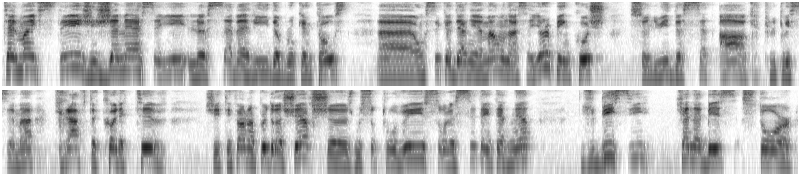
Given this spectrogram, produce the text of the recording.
Tellement excité, j'ai jamais essayé le Savary de Broken Coast. Euh, on sait que dernièrement, on a essayé un Pink celui de 7 acres, plus précisément Craft Collective. J'ai été faire un peu de recherche, euh, je me suis retrouvé sur le site internet du BC Cannabis Store.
